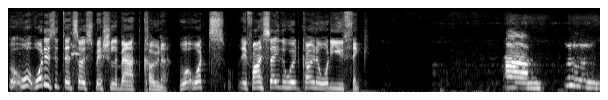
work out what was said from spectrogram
What, what is it that's so special about Kona? What what's if I say the word Kona, what do you think? Um, hmm,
